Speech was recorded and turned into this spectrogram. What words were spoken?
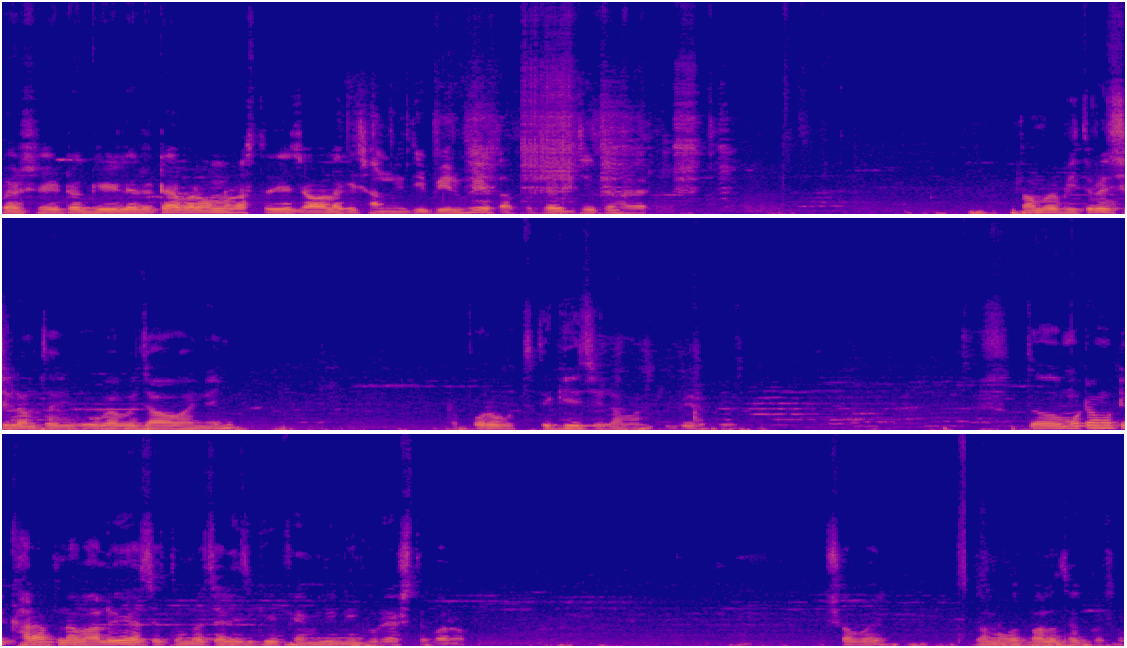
পাশে এটা গ্রিলের এটা আবার অন্য রাস্তা দিয়ে যাওয়া লাগে, সামনে দিয়ে বের হয়ে তারপর যেতে হয় আর কি। তো আমরা ভিতরে ছিলাম, তাই ওভাবে যাওয়া হয়নি। পরবর্তীতে গিয়েছিলাম আর কি বের হয়ে। তো মোটামুটি খারাপ না, ভালোই আছে। তোমরা চাইলে গিয়ে ফ্যামিলি নিয়ে ঘুরে আসতে পারো। সবাই, ধন্যবাদ, ভালো থাকবে সবাই।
